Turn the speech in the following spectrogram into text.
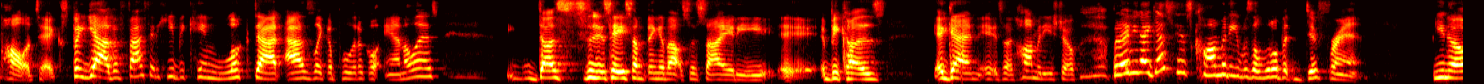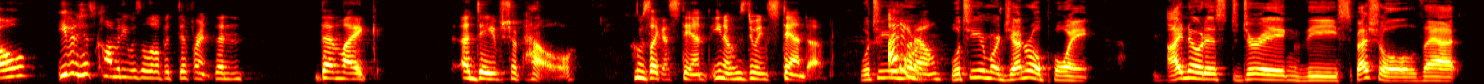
politics. But yeah, the fact that he became looked at as like a political analyst does say something about society eh, because again, it's a comedy show. But I mean, I guess his comedy was a little bit different. You know, even his comedy was a little bit different than than like a Dave Chappelle, who's like a stand, you know, who's doing stand up. Well, to your I don't more, know. Well, to your more general point, I noticed during the special that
